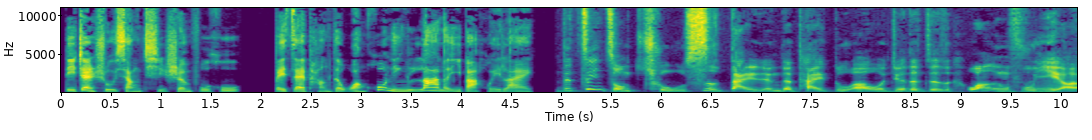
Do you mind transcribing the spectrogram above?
栗战书想起身扶胡，被在旁的王沪宁拉了一把回来。对这种处事待人的态度啊，我觉得这是忘恩负义啊，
